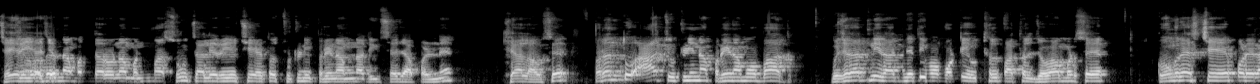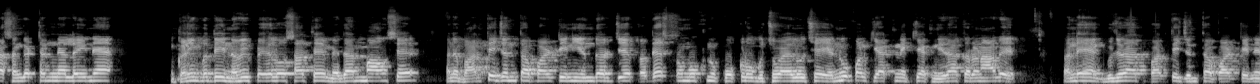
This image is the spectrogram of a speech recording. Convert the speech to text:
જઈ રહ્યા છે. એમના મતદારોના મનમાં શું ચાલી રહ્યું છે એ તો ચૂંટણી પરિણામના દિવસે જ આપણને ખ્યાલ આવશે. પરંતુ આ ચૂંટણીના પરિણામો બાદ ગુજરાતની રાજનીતિમાં મોટી ઉથલપાથલ જોવા મળશે. કોંગ્રેસ છે એ પણ એના સંગઠનને લઈને ઘણી બધી નવી પહેલો સાથે મેદાનમાં આવશે. અને ભારતીય જનતા પાર્ટીની અંદર જે પ્રદેશ પ્રમુખનું કોકડું ગૂંચવાયેલું છે, એનું પણ ક્યાંક ને ક્યાંક નિરાકરણ આવે અને ગુજરાત ભારતીય જનતા પાર્ટીને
